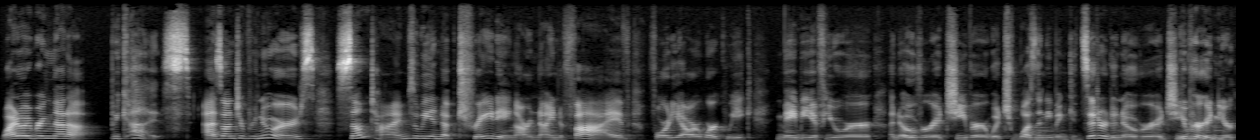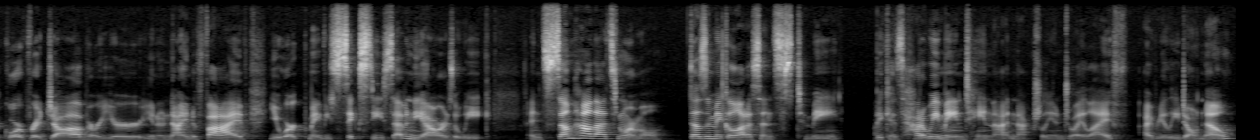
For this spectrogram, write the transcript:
why do I bring that up? Because as entrepreneurs, sometimes we end up trading our nine to five, 40 hour work week. Maybe if you were an overachiever, which wasn't even considered an overachiever in your corporate job or your, you know, nine to five, you worked maybe 60, 70 hours a week. And somehow that's normal. Doesn't make a lot of sense to me because how do we maintain that and actually enjoy life? I really don't know.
